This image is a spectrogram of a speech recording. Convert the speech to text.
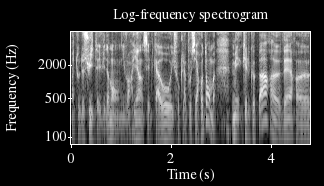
pas tout de suite, évidemment, on n'y voit rien, c'est le chaos, il faut que la poussière retombe. Mais quelque part, euh, vers euh,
